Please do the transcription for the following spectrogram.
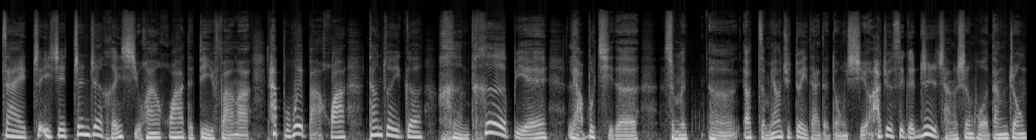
在这一些真正很喜欢花的地方啊，他不会把花当做一个很特别了不起的什么，嗯、呃，要怎么样去对待的东西，它就是一个日常生活当中，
